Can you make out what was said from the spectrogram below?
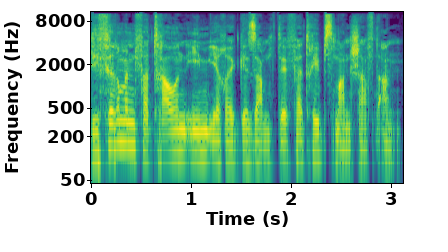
Die Firmen vertrauen ihm ihre gesamte Vertriebsmannschaft an.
